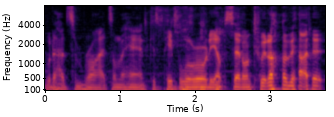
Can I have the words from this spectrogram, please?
would have had some riots on their hand because people were already upset on Twitter about it.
